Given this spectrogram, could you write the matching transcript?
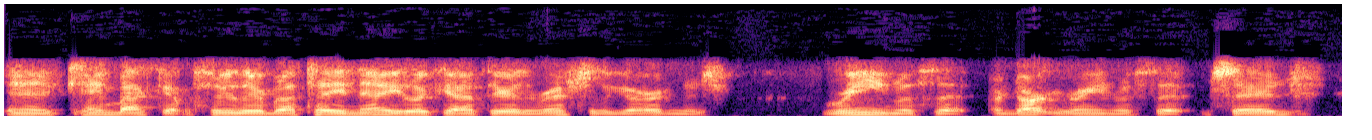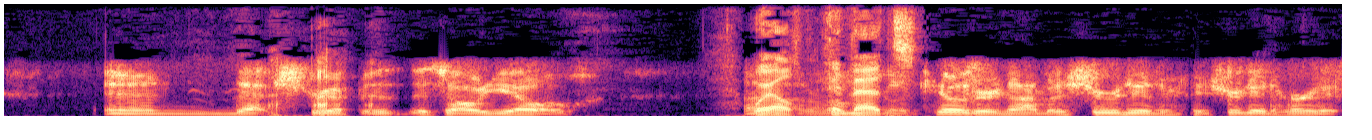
and it came back up through there. But I tell you now, you look out there, the rest of the garden is green with that, or dark green with that sedge, and that strip is it's all yellow. Well, and that's killed it or not, but it sure did. It sure did hurt it.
